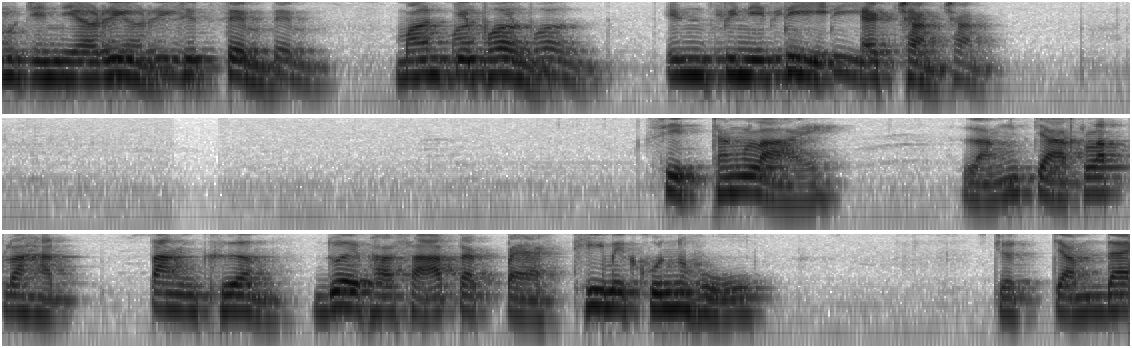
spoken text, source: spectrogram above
Engineering System Multiple Infinity Action สิทธิ์ทั้งหลาย หลังจากรับรหัสตั้งเครื่องด้วยภาษาแปลก ๆ ที่ไม่คุ้นหู จดจำได้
